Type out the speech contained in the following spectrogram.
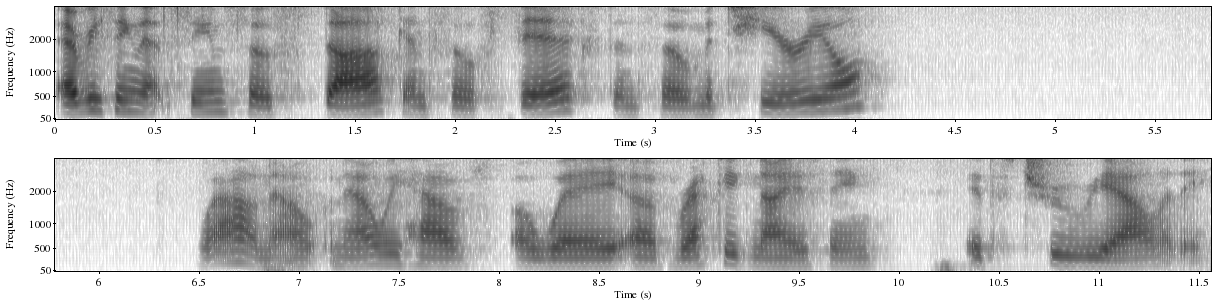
everything that seems so stuck and so fixed and so material, wow, now, now we have a way of recognizing its true reality,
